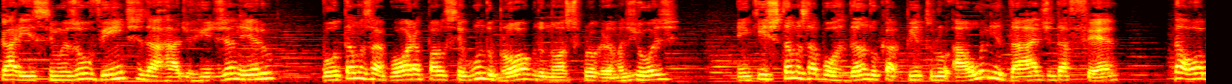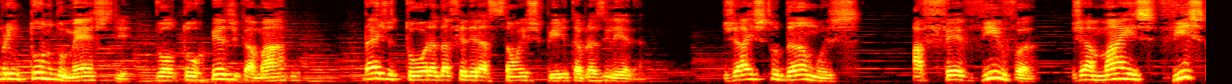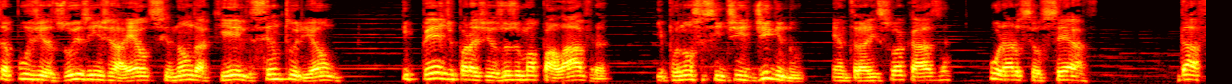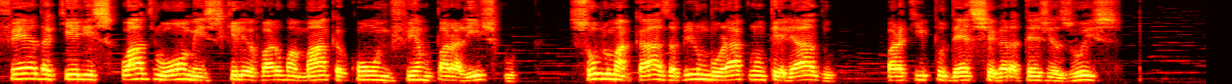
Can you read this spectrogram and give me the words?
Caríssimos ouvintes da Rádio Rio de Janeiro, voltamos agora para o segundo bloco do nosso programa de hoje, em que estamos abordando o capítulo A Unidade da Fé, da obra Em Torno do Mestre, do autor Pedro de Camargo, da editora da Federação Espírita Brasileira. Já estudamos a fé viva, jamais vista por Jesus em Israel, senão daquele centurião pede para Jesus uma palavra e, por não se sentir digno, entrar em sua casa, curar o seu servo. Da fé daqueles quatro homens que levaram uma maca com um enfermo paralítico sobre uma casa, abrir um buraco no telhado para que pudesse chegar até Jesus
